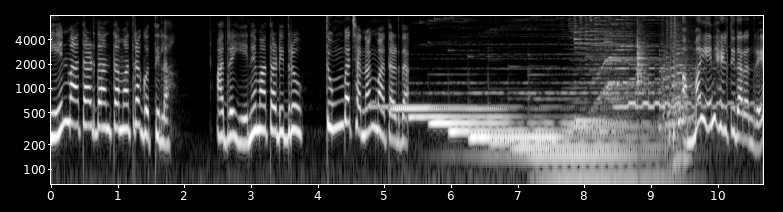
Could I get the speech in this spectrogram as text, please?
ಏನ್ ಮಾತಾಡ್ದ ಅಂತ ಮಾತ್ರ ಗೊತ್ತಿಲ್ಲ. ಆದ್ರೆ ಏನೇ ಮಾತಾಡಿದ್ರು ತುಂಬಾ ಚೆನ್ನಾಗಿ ಮಾತಾಡ್ದ. ಅಮ್ಮ ಏನ್ ಹೇಳ್ತಿದಾರಂದ್ರೆ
